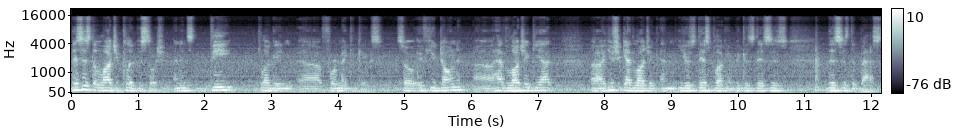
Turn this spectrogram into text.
This is the Logic clip distortion, and it's the plugin uh, for making kicks. So if you don't uh, have Logic yet, uh, you should get Logic and use this plugin because this is this is the best.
